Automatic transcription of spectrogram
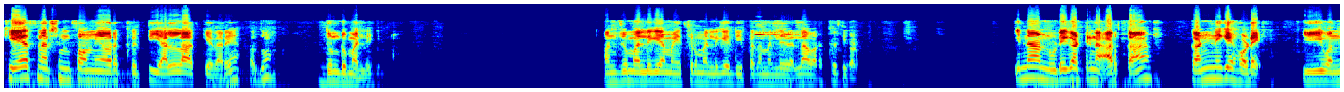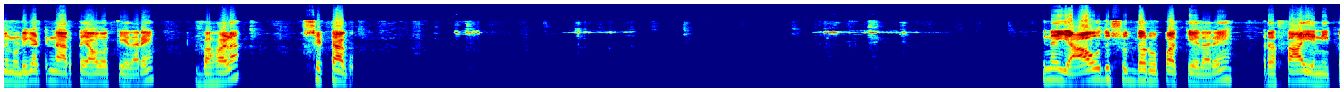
ಕೆ ಎಸ್ ನರಸಿಂಹಸ್ವಾಮಿ ಅವರ ಕೃತಿ ಎಲ್ಲ ಹಾಕಿದ್ದಾರೆ. ಅದು ದುಂಡು ಮಲ್ಲಿಗೆ. ಅಂಜು ಮಲ್ಲಿಗೆ, ಮೈಸೂರು ಮಲ್ಲಿಗೆ, ದೀಪದ ಮಲ್ಲಿಗೆ ಇವೆಲ್ಲ ಅವರ ಕೃತಿಗಳು. ಇನ್ನ ನುಡಿಗಟ್ಟಿನ ಅರ್ಥ, ಕಣ್ಣಿಗೆ ಹೊಡೆ. ಈ ಒಂದು ನುಡಿಗಟ್ಟಿನ ಅರ್ಥ ಯಾವ್ದು ಇದ್ದಾರೆ? ಬಹಳ ಸಿಟ್ಟಾಗು ಇನ್ನ ಯಾವುದು ಶುದ್ಧ ರೂಪ ಕೇಳಿದರೆ ರಾಸಾಯನಿಕ,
